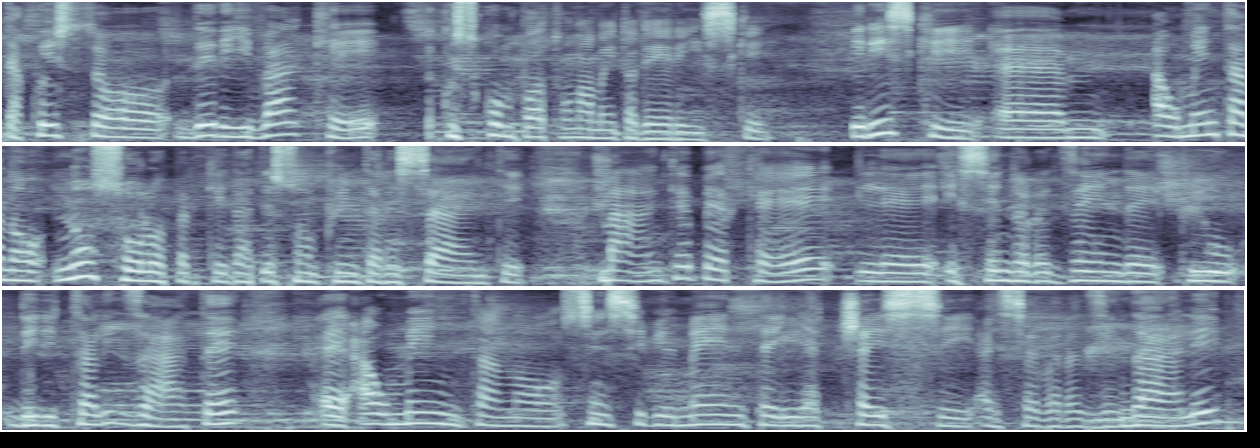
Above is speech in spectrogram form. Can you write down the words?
Da questo deriva che questo comporta un aumento dei rischi. I rischi ehm, aumentano non solo perché i dati sono più interessanti, ma anche perché le, essendo le aziende più digitalizzate eh, aumentano sensibilmente gli accessi ai server aziendali,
